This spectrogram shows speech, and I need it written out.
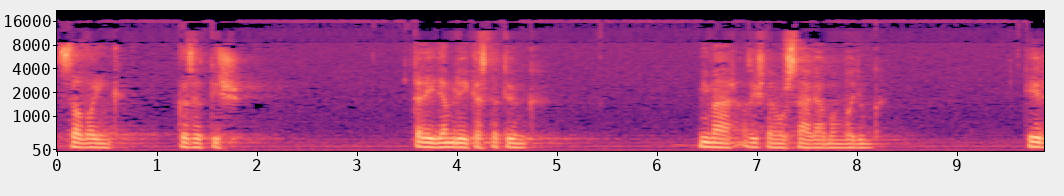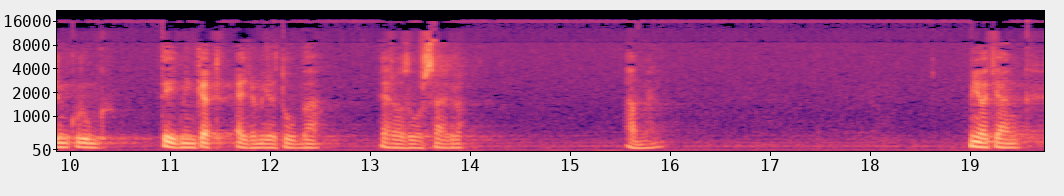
szavaink között is. Te légy emlékeztetünk, mi már az Isten országában vagyunk. Kérünk, Urunk, tégy minket egyre méltóbbá erre az országra. Amen. Mi atyánk,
